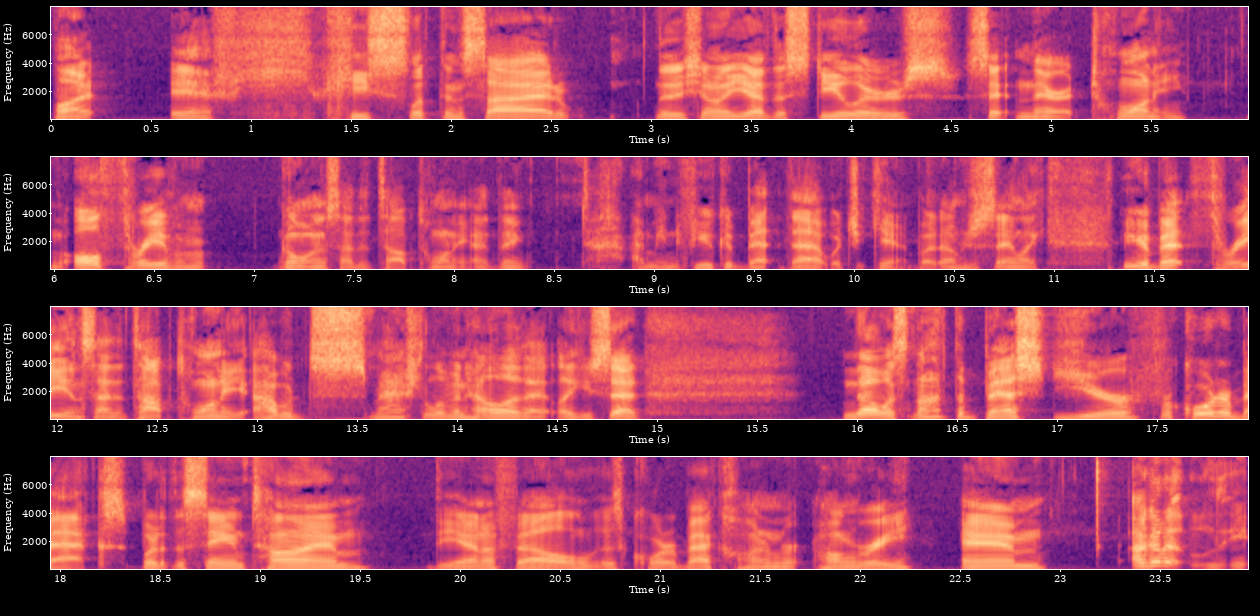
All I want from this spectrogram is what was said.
But if he, he slipped inside, there's, you know, you have the Steelers sitting there at 20. All three of them going inside the top 20. I think. I mean, if you could bet that, which you can't, but I'm just saying, like, you could bet three inside the top 20, I would smash the living hell out of that. Like you said, no, it's not the best year for quarterbacks, but at the same time, the NFL is quarterback hungry. And I gotta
